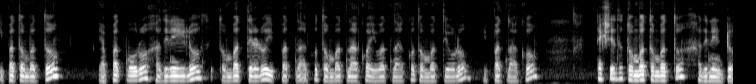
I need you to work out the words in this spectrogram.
ಇಪ್ಪತ್ತೊಂಬತ್ತು ಎಪ್ಪತ್ತ್ಮೂರು ಹದಿನೇಳು, ತೊಂಬತ್ತೆರಡು ಇಪ್ಪತ್ತ್ನಾಲ್ಕು ತೊಂಬತ್ನಾಲ್ಕು, ಐವತ್ನಾಲ್ಕು, ತೊಂಬತ್ತೇಳು ಇಪ್ಪತ್ತ್ನಾಲ್ಕು ನೆಕ್ಸ್ಟ್ ಇದು ತೊಂಬತ್ತೊಂಬತ್ತು, ಹದಿನೆಂಟು.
